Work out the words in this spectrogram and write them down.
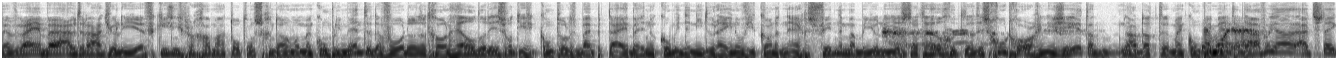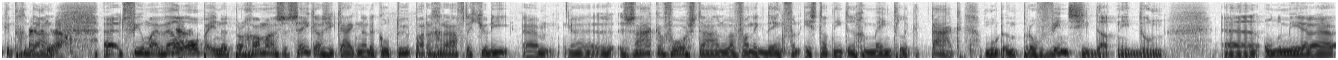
Uh, wij hebben uiteraard jullie uh, verkiezingsprogramma tot ons genomen. Mijn complimenten daarvoor dat het gewoon helder is. Want je komt wel eens bij partijen bij, dan kom je er niet doorheen of je kan het nergens vinden. Maar bij jullie is dat heel goed. Dat is goed georganiseerd. Dat, nou, dat, uh, mijn complimenten ja, daarvoor. Ja, uitstekend gedaan. het viel mij wel ja. op in het programma, zeker als je kijkt naar de cultuurparagraaf, dat jullie ehm, zaken voorstaan waarvan ik denk van is dat niet een gemeentelijke taak? Moet een provincie dat niet doen? onder meer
